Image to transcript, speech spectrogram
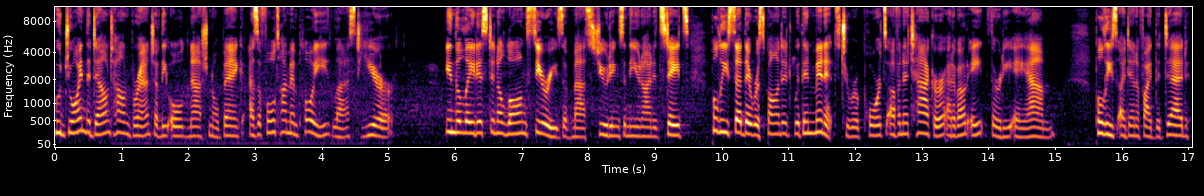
who joined the downtown branch of the Old National Bank as a full time employee last year. In the latest in a long series of mass shootings in the United States, police said they responded within minutes to reports of an attacker at about 8:30 a.m. Police identified the dead,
